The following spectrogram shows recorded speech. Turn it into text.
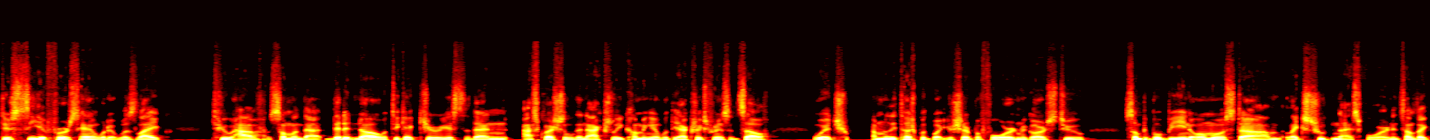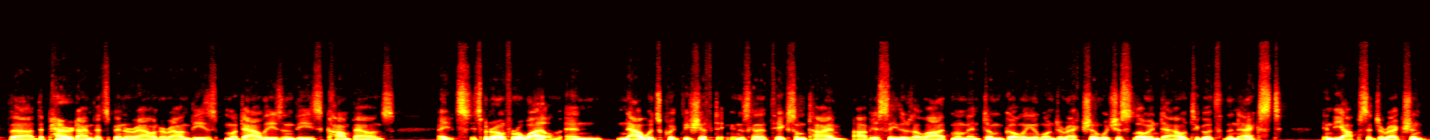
to see it firsthand what it was like to have someone that didn't know to get curious to then ask questions, then actually coming in with the actual experience itself. Which I'm really touched with what you shared before in regards to some people being almost um, like scrutinized for. And it sounds like the the paradigm that's been around around these modalities and these compounds, it's it's been around for a while, and now it's quickly shifting, and it's going to take some time. Obviously, there's a lot of momentum going in one direction, which is slowing down to go to the next in the opposite direction,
